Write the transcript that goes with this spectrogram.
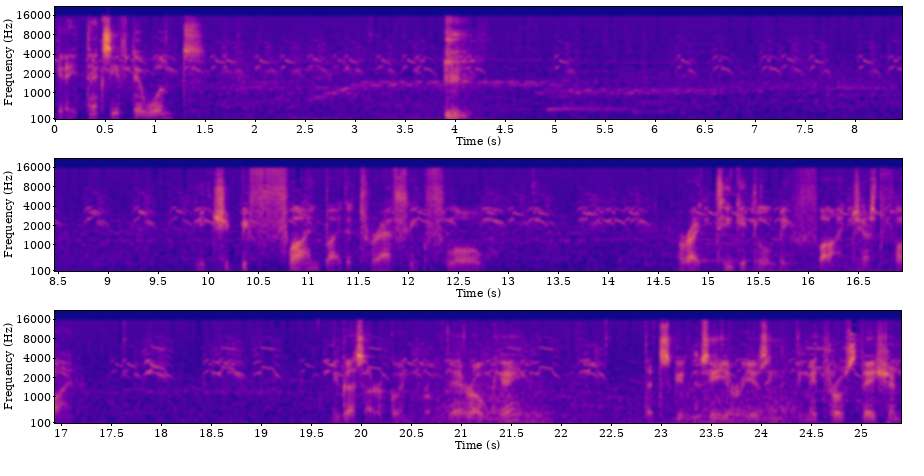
get a taxi if they want? should be fine by the traffic flow. Or I think it'll be fine, just fine. You guys are going from there, okay? That's good to see you're using the metro station.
